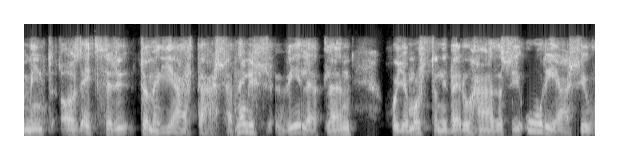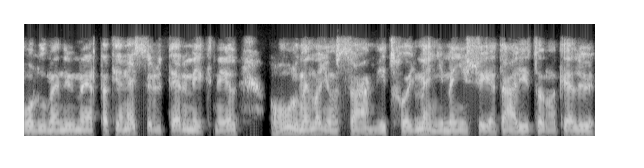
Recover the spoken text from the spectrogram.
mint az egyszerű tömeggyártás. Hát nem is véletlen, hogy a mostani beruházás egy óriási volumenű, mert tehát ilyen egyszerű terméknél a volumen nagyon számít, hogy mennyi mennyiséget állítanak elő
